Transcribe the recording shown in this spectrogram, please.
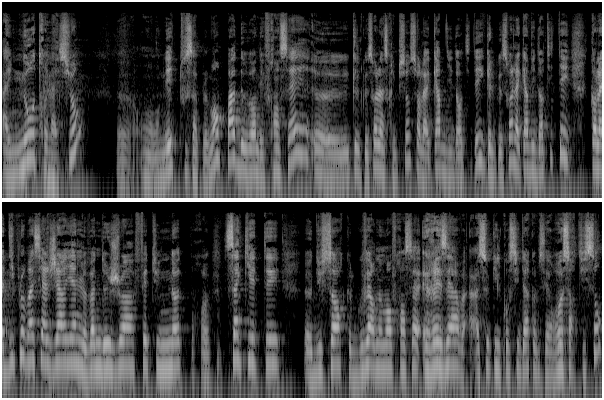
à une autre nation, on n'est tout simplement pas devant des Français, quelle que soit l'inscription sur la carte d'identité et quelle que soit la carte d'identité. Quand la diplomatie algérienne, le 22 juin, fait une note pour s'inquiéter euh, du sort que le gouvernement français réserve à ceux qu'il considère comme ses ressortissants,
